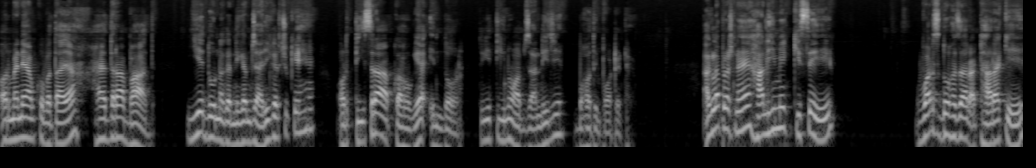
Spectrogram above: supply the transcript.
और मैंने आपको बताया हैदराबाद, ये दो नगर निगम जारी कर चुके हैं। और तीसरा आपका हो गया इंदौर। तो ये तीनों आप जान लीजिए, बहुत इंपॉर्टेंट है। अगला प्रश्न है, हाल ही में किसे वर्ष 2018 के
